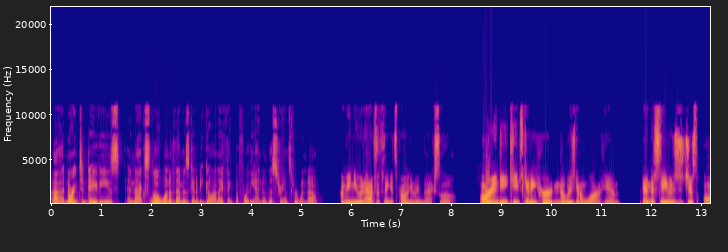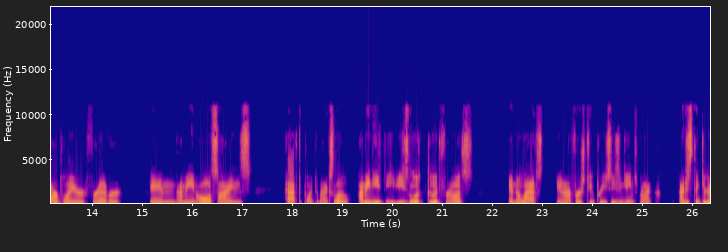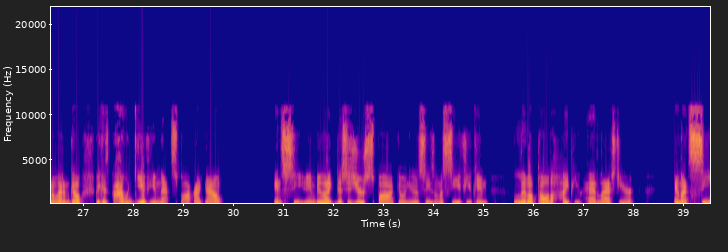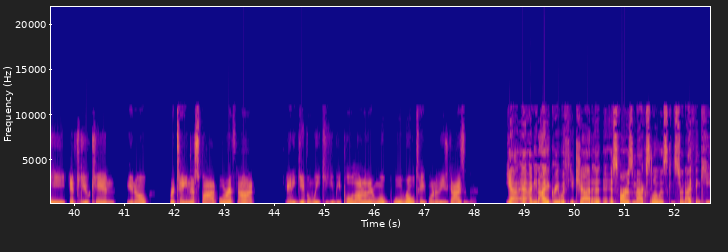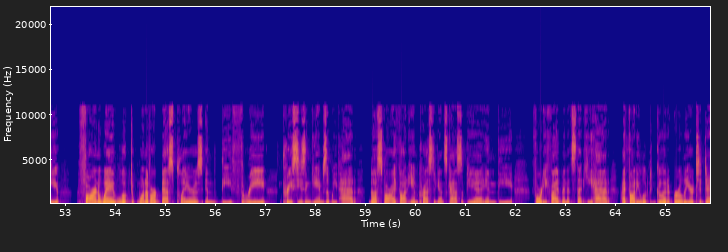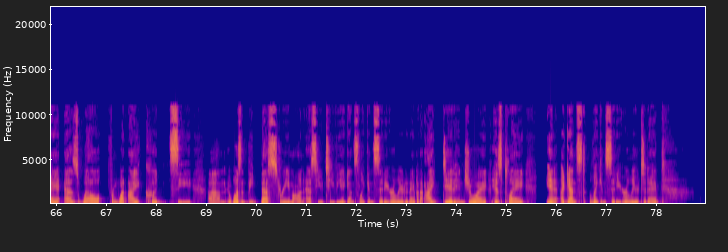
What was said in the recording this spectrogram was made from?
uh, Norrington Davies, and Max Lowe. One of them is going to be gone, I think, before the end of this transfer window. I mean, you would have to think it's probably going to be Max Lowe. RND keeps getting hurt and nobody's going to want him. And the Stevens is just our player forever. And I mean, all signs have to point to Max Lowe. I mean, he, he he's looked good for us in the last in our first two preseason games, but I I just think they're going to let him go because I would give him that spot right now and see and be like, this is your spot going into the season. Let's see if you can live up to all the hype you had last year, and let's see if you can, you know, retain the spot, or if not, any given week he can be pulled out of there, and we'll we'll rotate one of these guys in there. Yeah, I mean, I agree with you, Chad. As far as Max Lowe is concerned, I think he far and away looked one of our best players in the three preseason games that we've had thus far. I thought he impressed against Casa Pia in the 45 minutes that he had. I thought he looked good earlier today as well from what I could see. Um, it wasn't the best stream on SUTV against Lincoln City earlier today, but I did enjoy his play against Lincoln City earlier today.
